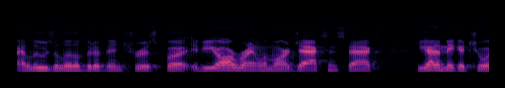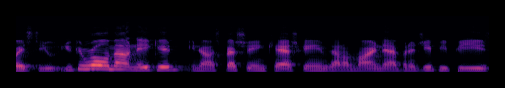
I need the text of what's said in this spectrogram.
I lose a little bit of interest. But if you are running Lamar Jackson stacks, you got to make a choice. You you can roll them out naked, you know, especially in cash games. I don't mind that. But in GPPs,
